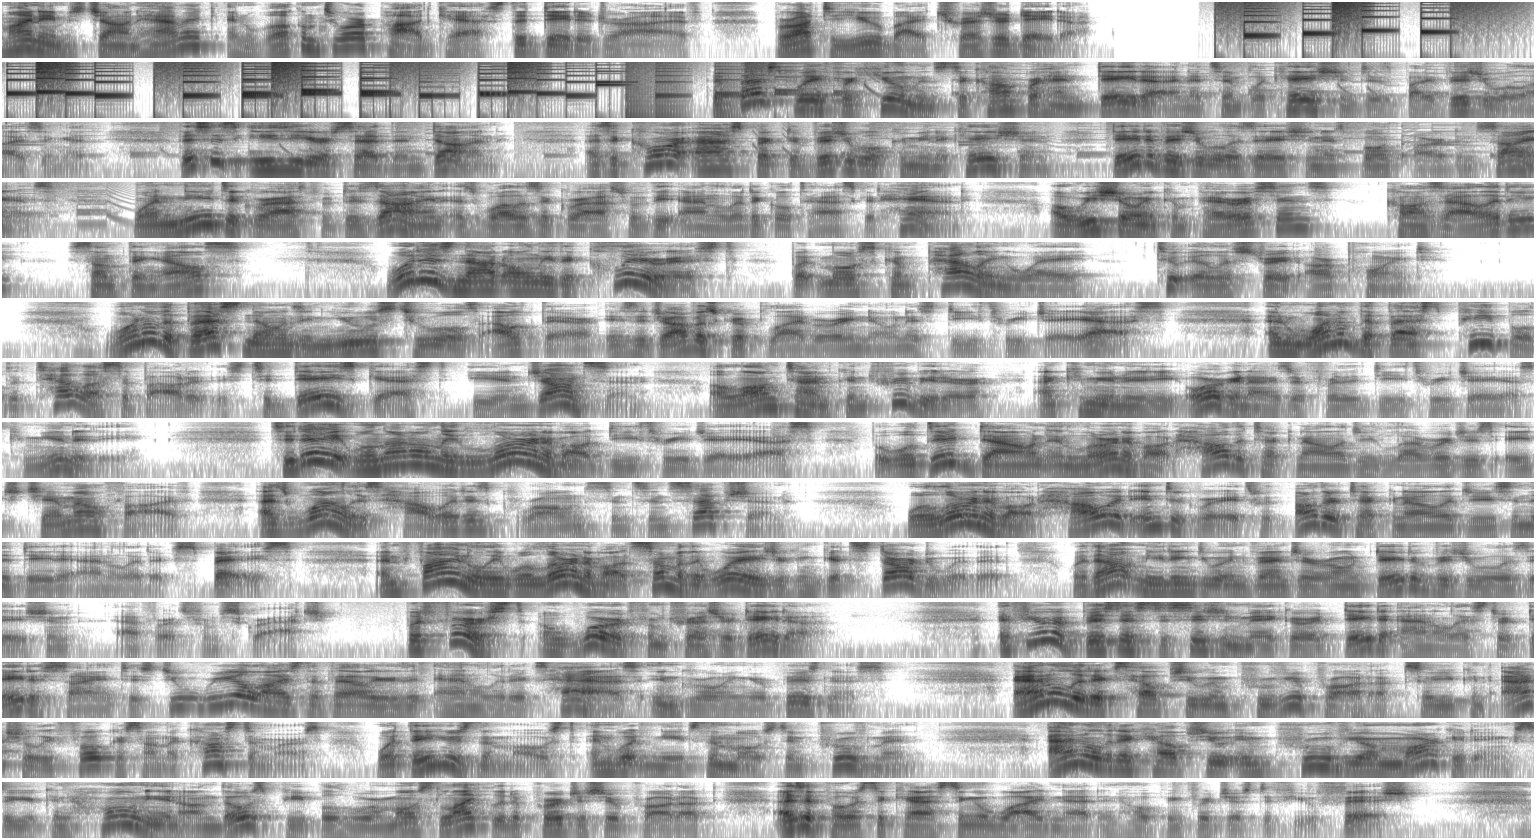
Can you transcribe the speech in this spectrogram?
My name is John Hammink, and welcome to our podcast, The Data Drive, brought to you by Treasure Data. The best way for humans to comprehend data and its implications is by visualizing it. This is easier said than done. As a core aspect of visual communication, data visualization is both art and science. One needs a grasp of design as well as a grasp of the analytical task at hand. Are we showing comparisons, causality, something else? What is not only the clearest, but most compelling way to illustrate our point? One of the best known and used tools out there is a JavaScript library known as D3JS. And one of the best people to tell us about it is today's guest, Ian Johnson, a longtime contributor and community organizer for the D3JS community. Today, we'll not only learn about D3JS, but we'll dig down and learn about how the technology leverages HTML5, as well as how it has grown since inception. We'll learn about how it integrates with other technologies in the data analytics space. And finally, we'll learn about some of the ways you can get started with it without needing to invent your own data visualization efforts from scratch. But first, a word from Treasure Data. If you're a business decision maker, a data analyst, or data scientist, you realize the value that analytics has in growing your business. Analytics helps you improve your product so you can actually focus on the customers, what they use the most, and what needs the most improvement. Analytic helps you improve your marketing so you can hone in on those people who are most likely to purchase your product as opposed to casting a wide net and hoping for just a few fish.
